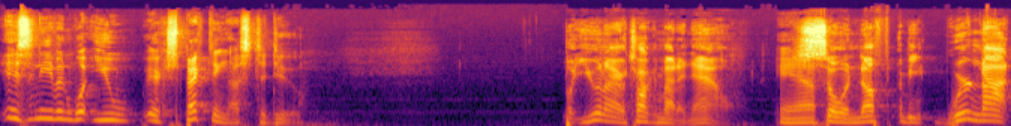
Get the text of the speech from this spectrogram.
isn't even what you are expecting us to do. But you and I are talking about it now. Yeah. So enough. I mean, we're not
